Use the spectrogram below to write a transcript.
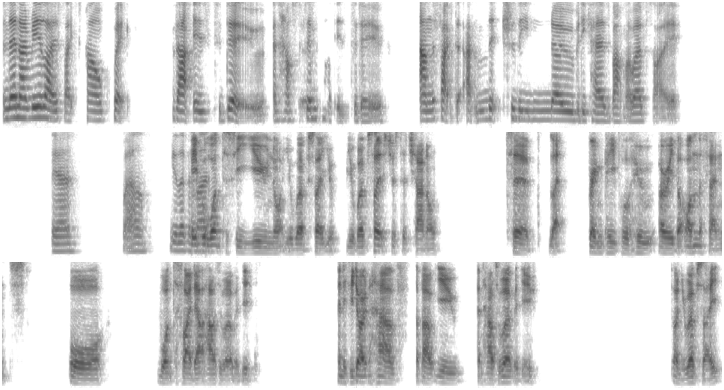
And then I realized like how quick that is to do and how simple it is to do. And the fact that uh, literally nobody cares about my website. Yeah. Well, you live People learn. want to see you, not your website. Your your website's just a channel to like bring people who are either on the fence or want to find out how to work with you. And if you don't have about you and how to work with you on your website,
